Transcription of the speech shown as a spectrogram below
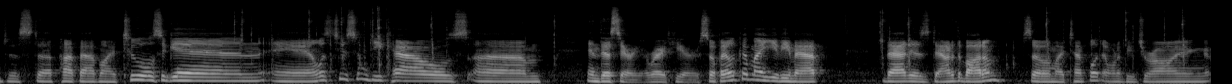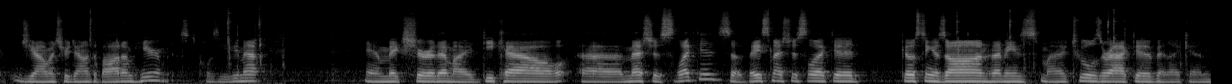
Just uh, pop out my tools again, and let's do some decals um, in this area right here. So if I look at my UV map, that is down at the bottom. So my template, I want to be drawing geometry down at the bottom here. Just close the UV map and make sure that my decal uh, mesh is selected. So base mesh is selected, ghosting is on. That means my tools are active and I can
